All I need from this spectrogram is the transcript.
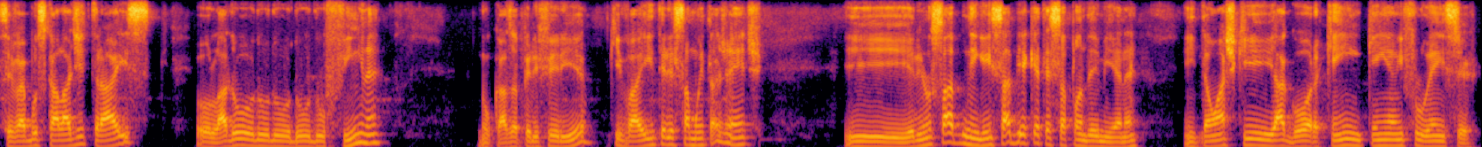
você vai buscar lá de trás, ou lá do, do, do, do fim, né? No caso, a periferia, que vai interessar muita gente. E ele não sabe, ninguém sabia que ia ter essa pandemia, né? Então acho que agora, quem, quem é influencer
